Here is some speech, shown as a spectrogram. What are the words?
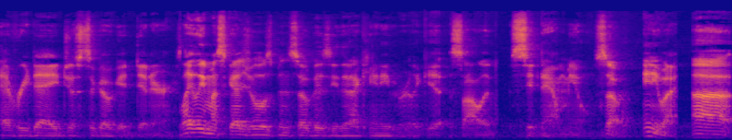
every day just to go get dinner. Lately, my schedule has been so busy that I can't even really get a solid sit down meal. So anyway, uh,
